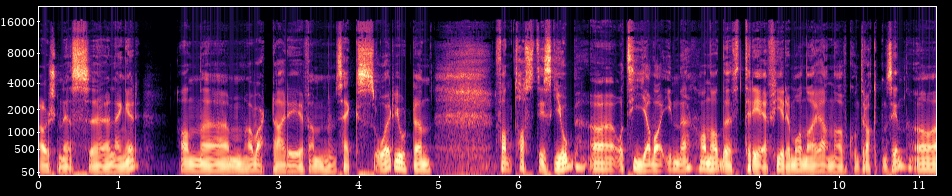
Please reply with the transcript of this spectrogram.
Aursnes eh, lenger. Han uh, har vært her i fem-seks år, gjort en fantastisk jobb, uh, og tida var inne. Han hadde tre-fire måneder igjen av kontrakten sin, og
